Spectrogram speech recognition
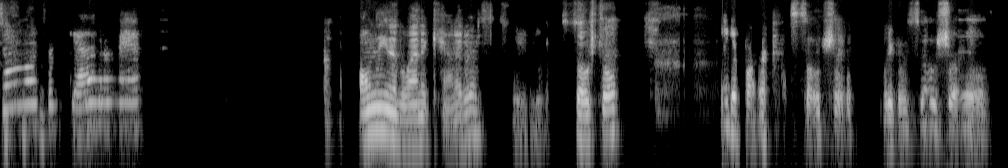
Don't forget it. Only in Atlantic Canada. Social. In a bar. Social. We go social.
